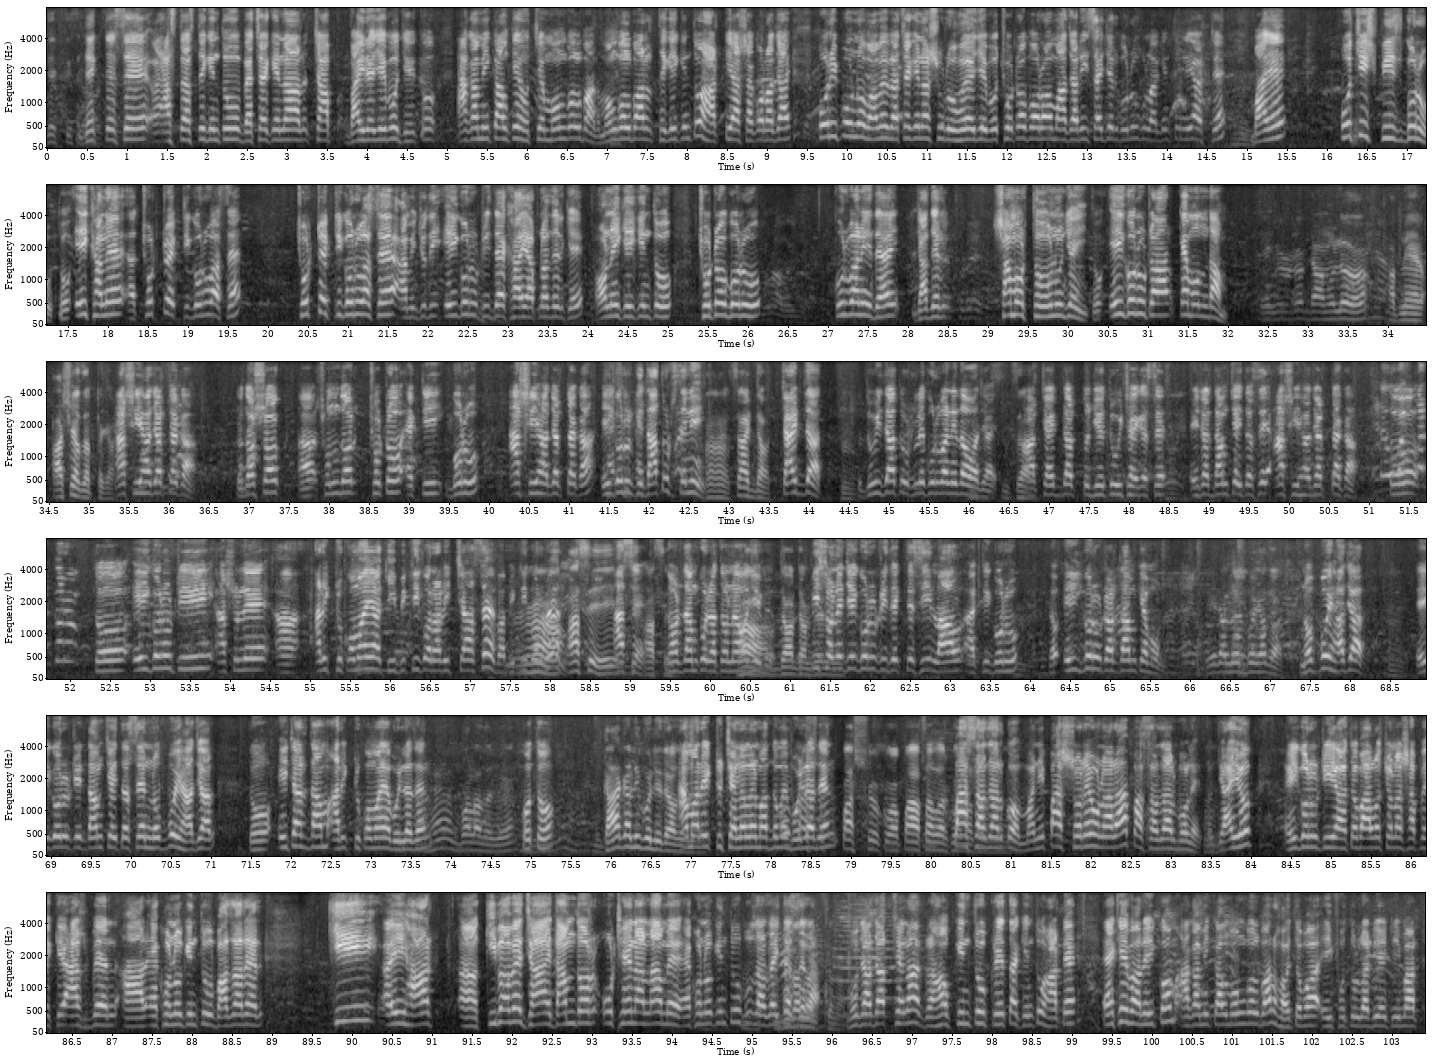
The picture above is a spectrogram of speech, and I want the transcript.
দেখতেছে। আস্তে আস্তে কিন্তু বেচা কেনার চাপ বাইরে যাইব যেহেতু আগামী কালকে হচ্ছে মঙ্গলবার। মঙ্গলবার থেকে কিন্তু হাটটি আশা করা যায় পরিপূর্ণভাবে বেচা কেনা শুরু হয়ে যাব ছোট বড় মাঝারি সাইজের গরুগুলা কিন্তু নিয়ে আসছে। বায়ে পঁচিশ পিস গরু। তো এইখানে ছোট্ট একটি গরু আছে। ছোট্ট একটি গরু আছে। আমি যদি এই গরুটি দেখাই আপনাদেরকে অনেকেই কিন্তু ছোট গরু কুরবানি দেয় যাদের সামর্থ্য অনুযায়ী। তো এই গরুটার কেমন দাম? দাম হলো আপনার আশি হাজার টাকা। আশি হাজার টাকা। তো দর্শক সুন্দর ছোট একটি গরু আশি হাজার টাকা। এই গরুর কি দাঁত উঠছে নি? হ্যাঁ চার দাঁত। চার দাঁত। দুই দাঁত উঠলে কুরবানি দেওয়া যায়। আর চার দাঁত তো যেহেতু উঠে গেছে এটার দাম চাইতেছে আশি হাজার টাকা। তো তো এই গরুটি আসলে আরেকটু কমায়া কি বিক্রি করার ইচ্ছা আছে বা বিক্রি করবেন? হ্যাঁ, আছে। আছে। দরদাম করে তো নেওয়া হ্যাঁ, যাবে পিছনে যে গরুটি দেখতেছি লাল একটি গরু তো এই গরুটার দাম কেমন? এটা নব্বই হাজার। নব্বই হাজার। এই গরুটির দাম চাইতেছে নব্বই হাজার। তো এটার দাম আর একটু কমায়া বইলা দেন। হ্যাঁ বলা যাবে। কত? গা গালি বলে দেওয়া আমার একটু চ্যানেলের মাধ্যমে বইলা দেন। পাঁচশো পাঁচ হাজার পাঁচ হাজার কম মানে পাঁচশোরে ওনারা পাঁচ হাজার বলে। তো যাই হোক এই গরুটি হয়তো বা আলোচনা সাপেক্ষে আসবেন আর এখনও কিন্তু বাজারের কি এই হাট কীভাবে যায় দাম দর ওঠে না নামে এখনও কিন্তু বোঝা যাইতেছে না। বোঝা যাচ্ছে না। গ্রাহক কিন্তু ক্রেতা কিন্তু হাটে একেবারেই কম। আগামীকাল মঙ্গলবার হয়তোবা এই ফতুল্লা ডিআইটি মাঠ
